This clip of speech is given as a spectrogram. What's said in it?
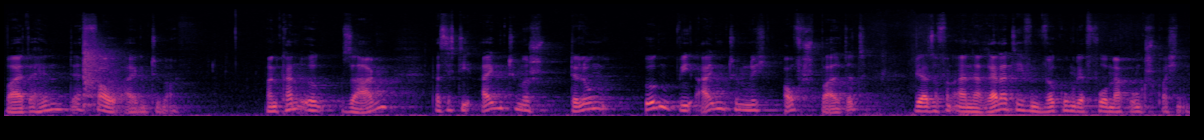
weiterhin der V Eigentümer. Man kann sagen, dass sich die Eigentümerstellung irgendwie eigentümlich aufspaltet, wir also von einer relativen Wirkung der Vormerkung sprechen.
